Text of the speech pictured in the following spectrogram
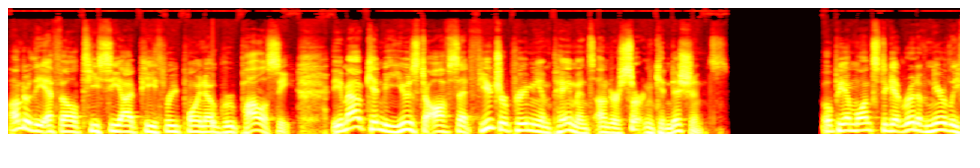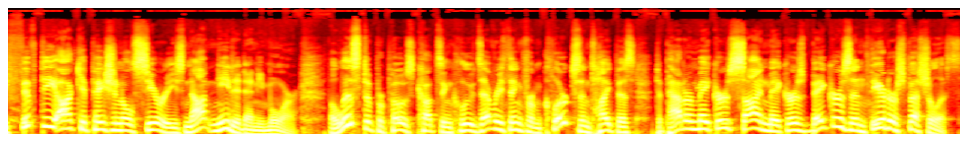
under the FLT CIP 3.0 group policy. The amount can be used to offset future premium payments under certain conditions conditions. OPM wants to get rid of nearly 50 occupational series not needed anymore. The list of proposed cuts includes everything from clerks and typists to pattern makers, sign makers, bakers, and theater specialists.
